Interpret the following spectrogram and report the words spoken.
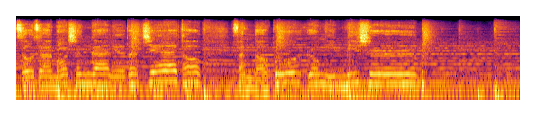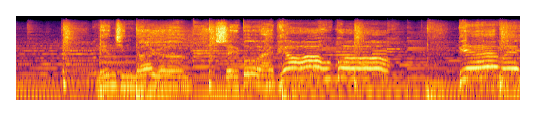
走在陌生干裂的街头，反倒不容易迷失。年轻的人，谁不爱漂泊？别为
